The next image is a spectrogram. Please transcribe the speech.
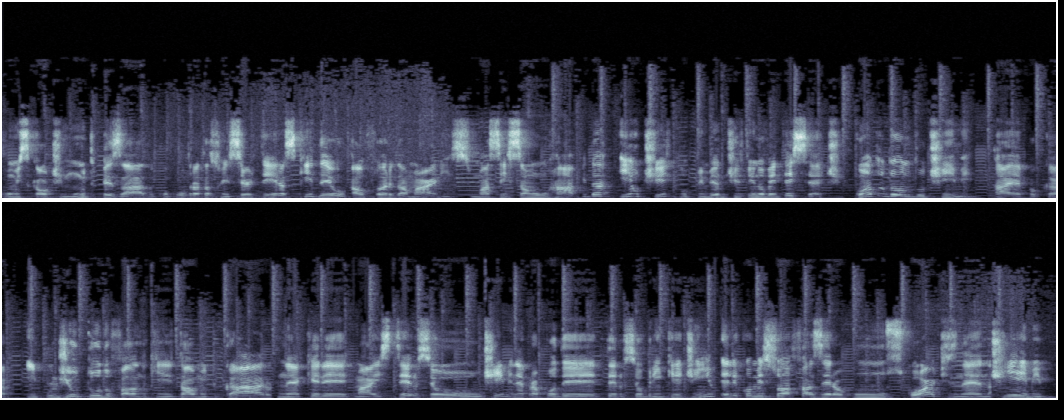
com um scout muito pesado, com contratações certeiras, que deu ao Florida Marlins uma ascensão rápida e o título, o primeiro título em 97. Quando o dono do time, à época, implodiu tudo falando que estava muito caro, né, querer mais ter o seu time, né, para poder ter o seu brinquedinho, ele começou a fazer alguns cortes, né, no time,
